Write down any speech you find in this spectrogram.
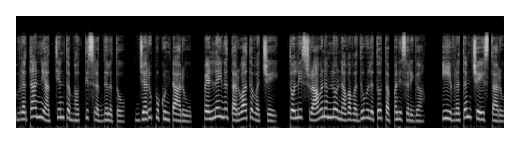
వ్రతాన్ని అత్యంత భక్తి శ్రద్ధలతో జరుపుకుంటారు. పెళ్ళైన తర్వాత వచ్చే తొలి శ్రావణంలో నవవధువులతో తప్పనిసరిగా ఈ వ్రతం చేయిస్తారు.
